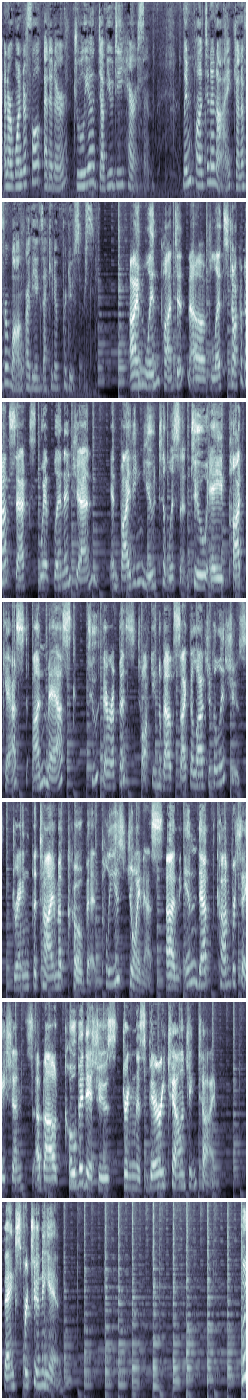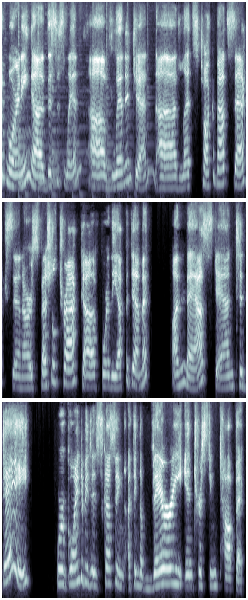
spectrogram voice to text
and our wonderful editor, Julia W.D. Harrison. Lynn Ponton and I, Jennifer Wong, are the executive producers. I'm Lynn Ponton of Let's Talk About Sex with Lynn and Jen, inviting you to listen to a podcast, Unmask, two therapists talking about psychological issues during the time of COVID. Please join us on in depth conversations about COVID issues during this very challenging time. Thanks for tuning in. Good morning. Uh, this is Lynn of Lynn and Jen. Uh, let's talk about sex and our special track uh, for the epidemic, Unmasked. And today we're going to be discussing, I think, a very interesting topic,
